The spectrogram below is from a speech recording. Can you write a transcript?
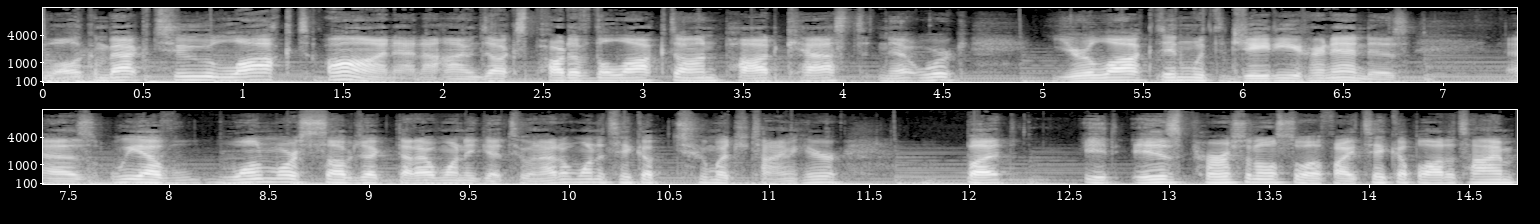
Welcome back to Locked On Anaheim Ducks, part of the Locked On Podcast Network. You're locked in with JD Hernandez as we have one more subject that I want to get to, and I don't want to take up too much time here, but it is personal. So if I take up a lot of time,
